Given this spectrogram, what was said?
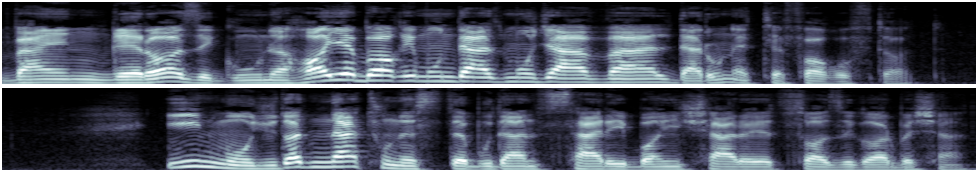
و انقراض گونه های باقی مونده از موج اول در اون اتفاق افتاد این موجودات نتونسته بودن سریع با این شرایط سازگار بشن.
